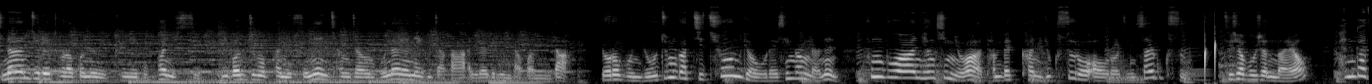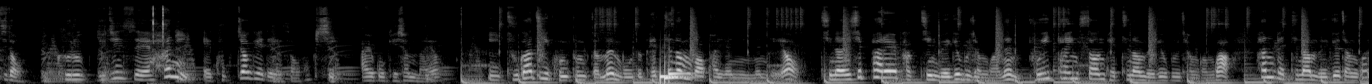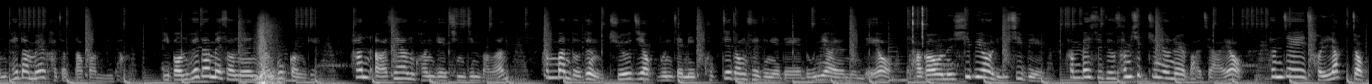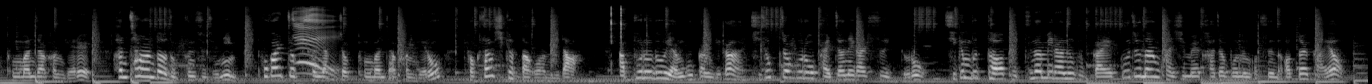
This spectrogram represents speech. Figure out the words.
지난 한 주를 돌아보는 위클리 모파뉴스. 이번 주 모파뉴스는 장자훈 문화연예 기자가 알려드린다고 합니다. 여러분 요즘같이 추운 겨울에 생각나는 풍부한 향신료와 담백한 육수로 어우러진 쌀국수 드셔보셨나요? 한 가지 더 그룹 뉴진스의 한이의 국적에 대해서 혹시 알고 계셨나요? 이 두 가지 공통점은 모두 베트남과 관련이 있는데요. 지난 18일 박진 외교부 장관은 부이타잉선 베트남 외교부 장관과 한 베트남 외교장관 회담을 가졌다고 합니다. 이번 회담에서는 양국 관계, 한 아세안 관계 증진 방안, 한반도 등 주요 지역 문제 및 국제 정세 등에 대해 논의하였는데요. 다가오는 12월 20일 한배수교 30주년을 맞이하여 현재의 전략적 동반자 관계를 한 차원 더 높은 수준인 포괄적 전략적 동반자 관계로 격상시켰다고 합니다. 앞으로도 양국 관계가 지속적으로 발전해 갈 수 있도록 지금부터 베트남이라는 국가에 꾸준한 관심을 가져보는 것은 어떨까요?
